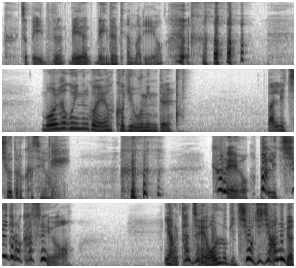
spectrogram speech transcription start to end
저 메이드들 메이, 메이드한테 한 말이에요. 뭘 하고 있는 거예요, 거기 우민들? 빨리 치우도록 하세요. 그래요, 빨리 치우도록 하세요. 양탄자의 얼룩이 지워지지 않으면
